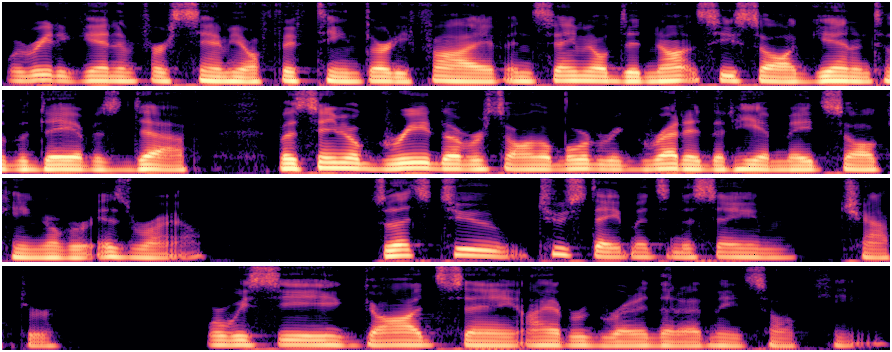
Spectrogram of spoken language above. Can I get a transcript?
We read again in 1 Samuel 15:35, and Samuel did not see Saul again until the day of his death, but Samuel grieved over Saul, and the Lord regretted that he had made Saul king over Israel. So that's two two statements in the same chapter where we see God saying, "I have regretted that I've made Saul king."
